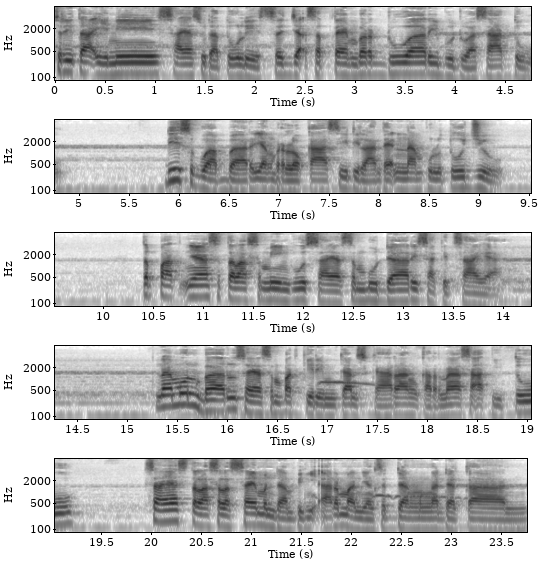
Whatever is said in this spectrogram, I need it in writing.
Cerita ini saya sudah tulis sejak September 2021 Di sebuah bar yang berlokasi di lantai 67 Tepatnya setelah seminggu saya sembuh dari sakit saya. Namun, baru saya sempat kirimkan sekarang karena saat itu saya setelah selesai mendampingi Arman yang sedang mengadakan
